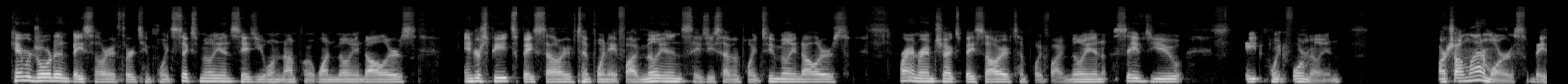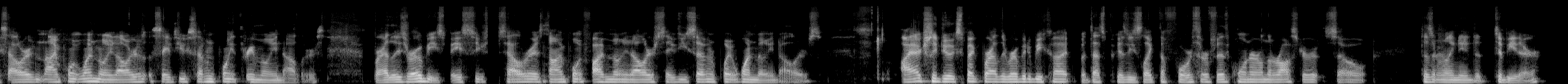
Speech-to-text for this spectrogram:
Cameron Jordan, base salary of 13.6 million, saves you one $9.1 million. Andrus Peat's, base salary of 10.85 million, saves you 7.2 million dollars. Ryan Ramczyk's base salary of 10.5 million saves you 8.4 million. Marshon Lattimore's base salary of 9.1 million dollars saves you 7.3 million dollars. Bradley's Roby's base salary is 9.5 million dollars saves you 7.1 million dollars. I actually do expect Bradley Roby to be cut, but that's because he's like the fourth or fifth corner on the roster, so doesn't really need to, to be there.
